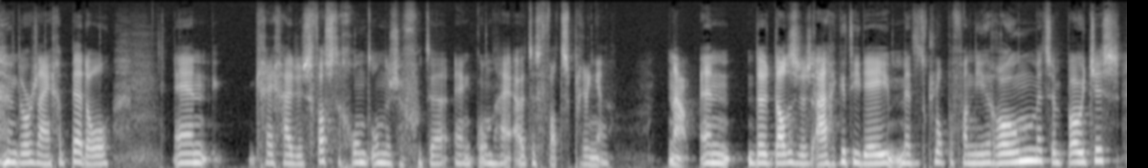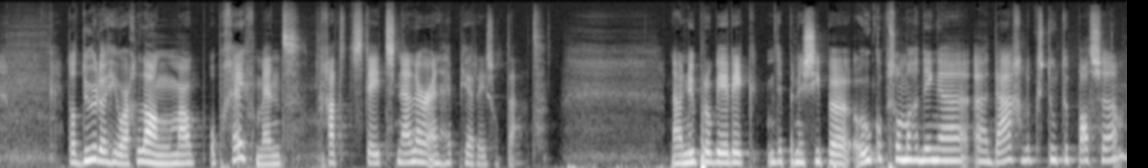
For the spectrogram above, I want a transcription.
door zijn gepeddel. En kreeg hij dus vaste grond onder zijn voeten en kon hij uit het vat springen. Nou, en dat is dus eigenlijk het idee met het kloppen van die room met zijn pootjes. Dat duurde heel erg lang, maar op, een gegeven moment gaat het steeds sneller en heb je resultaat. Nou, nu probeer ik dit principe ook op sommige dingen uh, dagelijks toe te passen.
